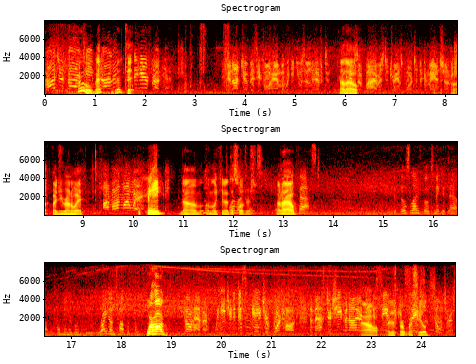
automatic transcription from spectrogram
Roger, Fire Oh, Team med- Charlie. med Good kit. to hear from you. You're not too busy, Foehammer, we could use a lift. Hello. There's survivors to transport to the command shuttle. Oh, why'd you run away? I'm on my way. Me? No, I'm, I'm looking at the More soldiers. lifeboats. They're Hello. Fast. If those lifeboats make it down, the Covenant are going to be right on top of them. Warhog! Foehammer, we need you to disengage your Warthog. The Master Chief and I are Ow, going to see I if just we can broke my save shield. soldiers.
